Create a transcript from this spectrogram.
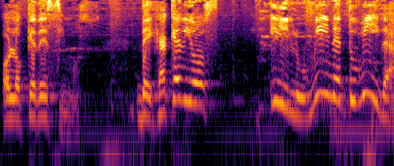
o lo que decimos. Deja que Dios ilumine tu vida.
